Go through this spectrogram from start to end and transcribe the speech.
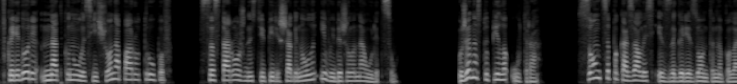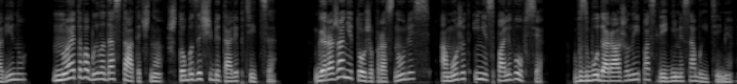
В коридоре наткнулась еще на пару трупов, с осторожностью перешагнула и выбежала на улицу. Уже наступило утро. Солнце показалось из-за горизонта наполовину, но этого было достаточно, чтобы защебетали птицы. Горожане тоже проснулись, а может и не спали вовсе, взбудораженные последними событиями.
